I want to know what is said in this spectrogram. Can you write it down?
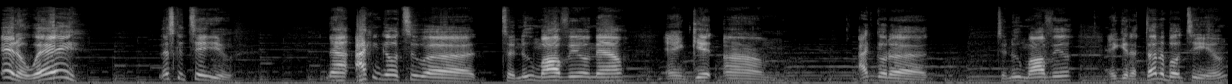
Anyway, let's continue. Now I can go to uh to New Mauville now and get um I can go to to New Mauville and get a Thunderbolt TM.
